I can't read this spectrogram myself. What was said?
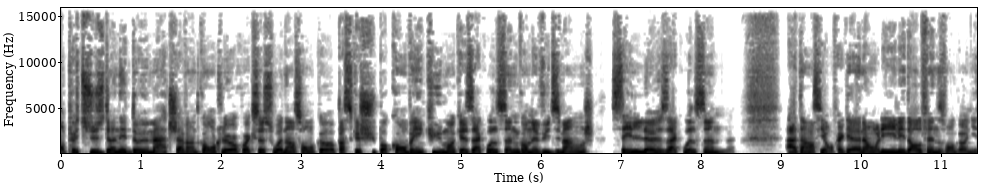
On peut-tu se donner deux matchs avant de conclure quoi que ce soit dans son cas? Parce que je suis pas convaincu, moi, que Zach Wilson qu'on a vu dimanche, c'est le Zach Wilson. Attention. Fait que non, les, Dolphins vont gagner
